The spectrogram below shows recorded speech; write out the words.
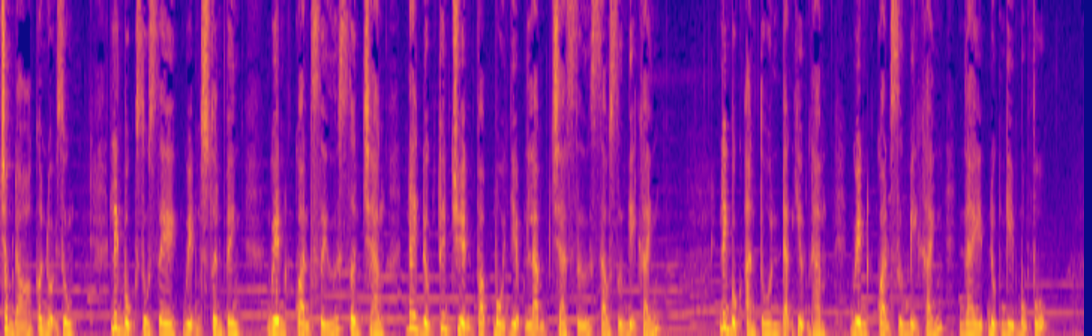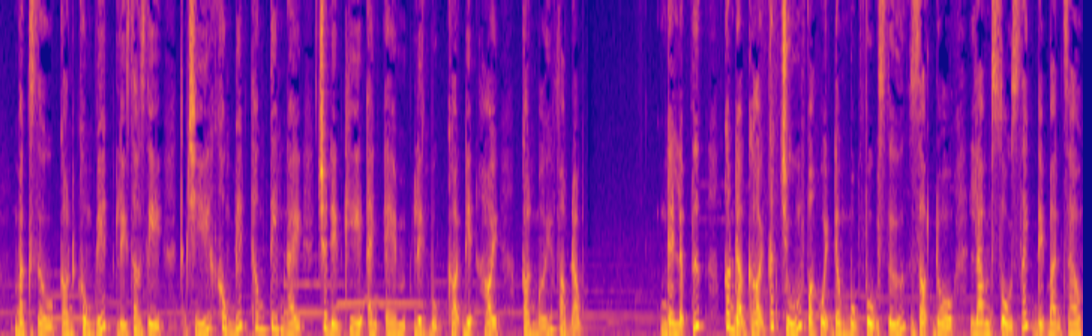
trong đó có nội dung Linh mục Du Sê Nguyễn Xuân Vinh, nguyên quản sứ Sơn Trang, nay được tuyên truyền và bổ nhiệm làm cha xứ giáo sứ Mỹ Khánh. Linh mục An Tôn Đặng Hiệu Nam, nguyên quản sứ Mỹ Khánh, nay được nghỉ mục vụ. Mặc dầu con không biết lý do gì, thậm chí không biết thông tin này cho đến khi anh em Linh Mục gọi điện hỏi, con mới vào động. Ngay lập tức, con đã gọi các chú và hội đồng mục vụ xứ dọn đồ, làm sổ sách để bàn giao,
